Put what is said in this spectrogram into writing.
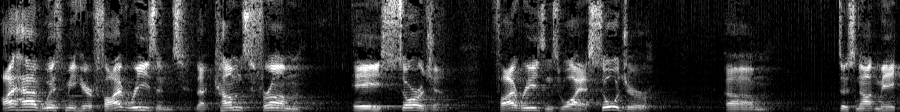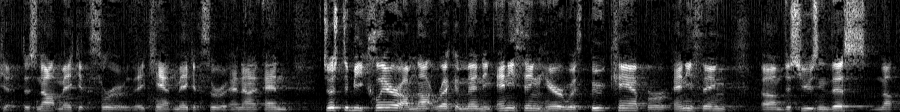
I have with me here five reasons that comes from a sergeant. Five reasons why a soldier um, does not make it, does not make it through. They can't make it through. And, I, and just to be clear, I'm not recommending anything here with boot camp or anything, um, just using this, not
